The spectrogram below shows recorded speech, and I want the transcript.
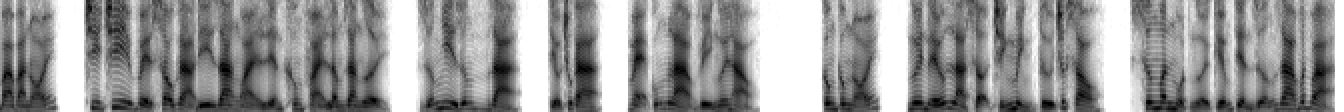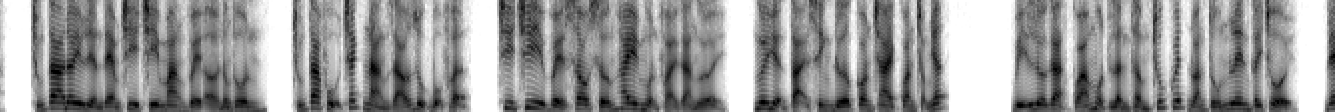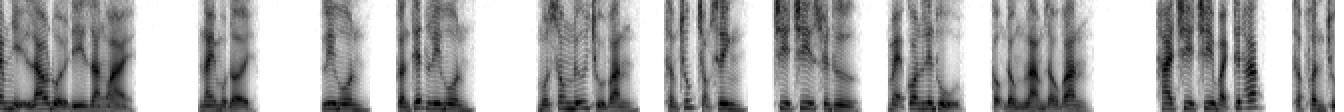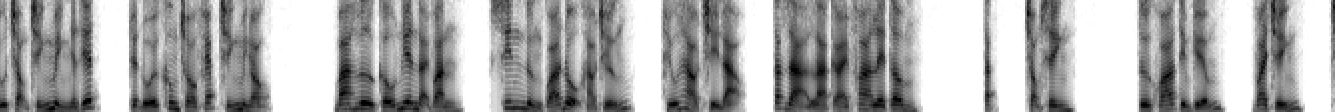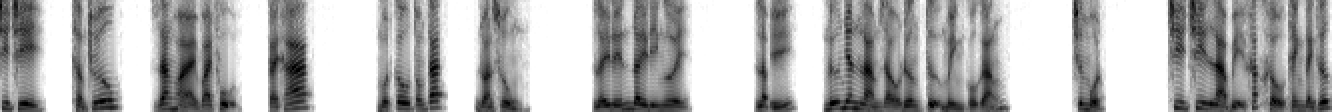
Bà bà nói, chi chi về sau gả đi ra ngoài liền không phải lâm ra người, dưỡng nhi dưỡng giả, tiểu trúc à, mẹ cũng là vì ngươi hảo. Công công nói, ngươi nếu là sợ chính mình từ trước sau, sương mân một người kiếm tiền dưỡng ra vất vả, chúng ta đây liền đem chi chi mang về ở nông thôn, chúng ta phụ trách nàng giáo dục bộ phận, chi chi về sau sớm hay muộn phải gả người, ngươi hiện tại sinh đứa con trai quan trọng nhất. Bị lừa gạt quá một lần thẩm trúc quyết đoán túm lên cây trổi, đem nhị lao đuổi đi ra ngoài. Nay một đời, ly hôn, cần thiết ly hôn. Một song nữ chủ văn, thẩm trúc trọng sinh, chi chi xuyên thư, mẹ con liên thủ, cộng đồng làm giàu văn. Hai chi chi bạch thiết hắc, thập phần chú trọng chính mình nhân thiết, tuyệt đối không cho phép chính mình ọc. Ba hư cấu niên đại văn, xin đừng quá độ khảo chứng, hữu hảo chỉ đạo, tác giả là cái pha lê tâm. Tắt, trọng sinh. Từ khóa tìm kiếm, vai chính, chi chi, thẩm trúc, giang hoài vai phụ, cái khác. Một câu tóm tắt, đoàn sủng. Lấy đến đây đi ngươi. Lập ý, nữ nhân làm giàu đương tự mình cố gắng. Chương 1. Chi Chi là bị khắc khẩu thanh đánh thức.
